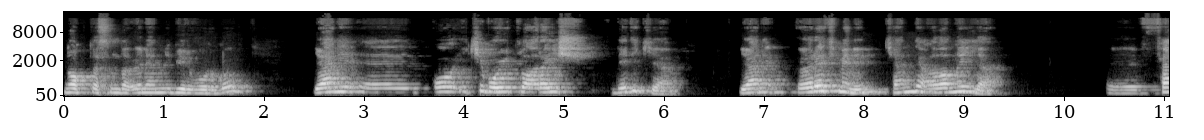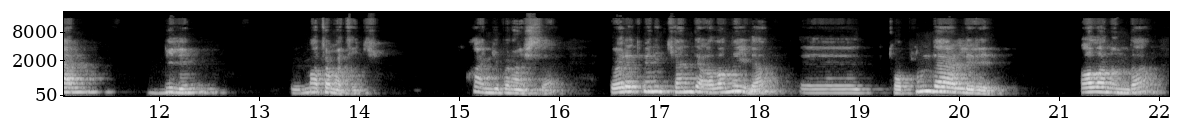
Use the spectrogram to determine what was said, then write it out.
noktasında önemli bir vurgu. Yani e, o iki boyutlu arayış dedik ya, yani öğretmenin kendi alanıyla e, fen, bilim, matematik, hangi branşsa, öğretmenin kendi alanıyla e, toplum değerleri alanında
